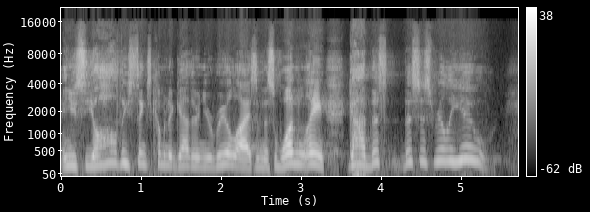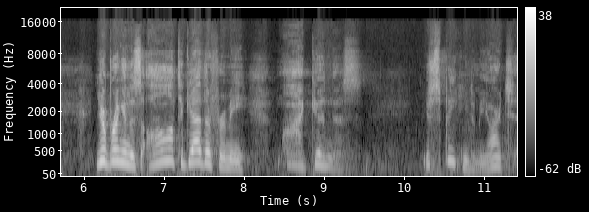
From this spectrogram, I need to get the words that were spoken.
And you see all these things coming together, and you realize in this one lane, God, this, this is really you. You're bringing this all together for me. My goodness. You're speaking to me, aren't you?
